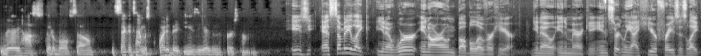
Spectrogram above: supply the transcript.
very hospitable. So the second time was quite a bit easier than the first time. is as somebody like you know we're in our own bubble over here you know in america. And certainly i hear phrases like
